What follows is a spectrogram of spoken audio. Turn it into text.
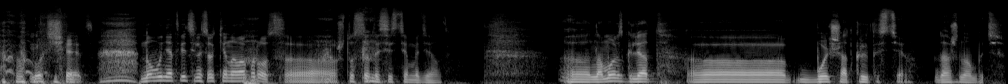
получается. Но вы не ответили все-таки на вопрос, э, что с этой системой делать? Э, на мой взгляд, э, больше открытости должно быть.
